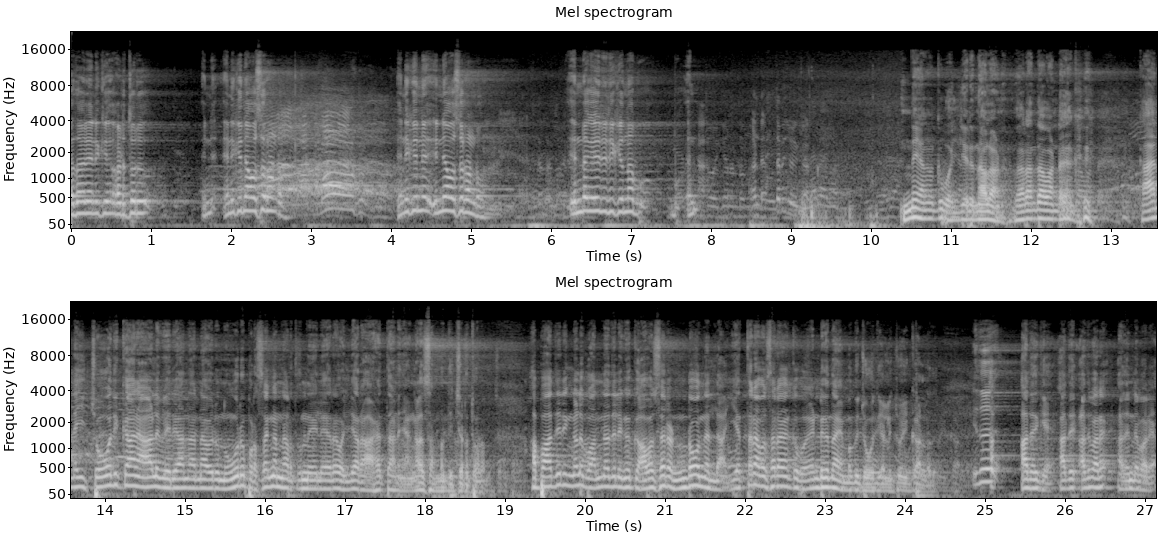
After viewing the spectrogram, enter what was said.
ഏതായാലും എനിക്ക് അടുത്തൊരു എനിക്ക് എനിക്കിന്ന അവസരമുണ്ടോ? എനിക്ക് ഇന്ന അവസരമുണ്ടോ? എന്റെ കയ്യിലിരിക്കുന്ന ഇന്ന് ഞങ്ങൾക്ക് വലിയൊരുന്നാളാണ്. വേറെ എന്താ വേണ്ട? ഞങ്ങൾക്ക് കാരണം ഈ ചോദിക്കാൻ ആൾ വരിക എന്ന് പറഞ്ഞാൽ ഒരു നൂറ് പ്രസംഗം നടത്തുന്നതിലേറെ വലിയ റാഹത്താണ് ഞങ്ങളെ സംബന്ധിച്ചിടത്തോളം. അപ്പോൾ അത് നിങ്ങൾ വന്നതിൽ നിങ്ങൾക്ക് അവസരം ഉണ്ടോ എന്നല്ല. എത്ര അവസരം ഞങ്ങൾക്ക് വേണ്ടതെന്നാണ് നമുക്ക് ചോദ്യങ്ങൾ ചോദിക്കാനുള്ളത്. ഇത് അതൊക്കെ. അത് അത് പറയാം അതിന്റെ പറയാം.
